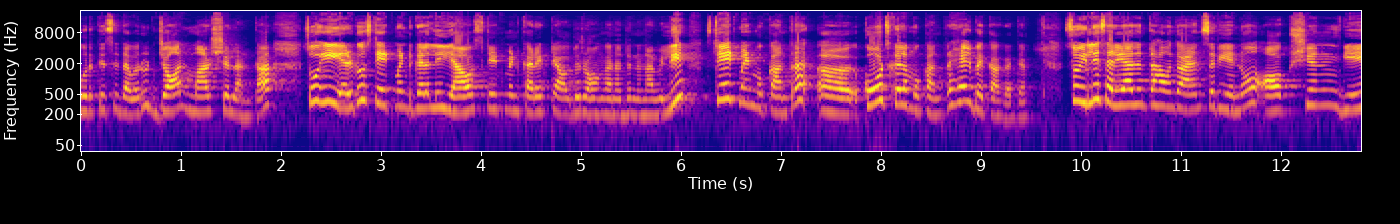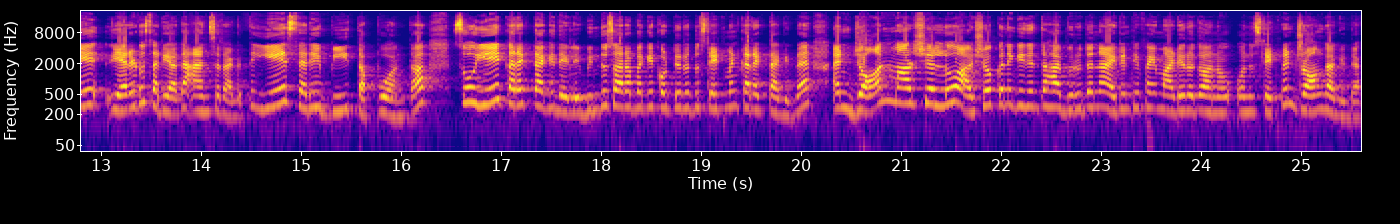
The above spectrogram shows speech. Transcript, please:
ಗುರುತಿಸಿದವರು ಜಾನ್ ಮಾರ್ಷಲ್ ಅಂತ. ಸೊ ಈ ಎರಡು ಸ್ಟೇಟ್ಮೆಂಟ್ಗಳಲ್ಲಿ ಯಾವ ಸ್ಟೇಟ್ಮೆಂಟ್ ಕರೆಕ್ಟ್ ಯಾವುದು ರಾಂಗ್ ಅನ್ನೋದನ್ನ ನಾವಿಲ್ಲಿ ಸ್ಟೇಟ್ಮೆಂಟ್ ಮುಖಾಂತರ ಕೋಡ್ಸ್ಗಳ ಮುಖಾಂತರ ಹೇಳಬೇಕಾಗತ್ತೆ. ಸೊ ಇಲ್ಲಿ ಸರಿಯಾದಂತಹ ಒಂದು ಆನ್ಸರ್ ಏನು? ಆಪ್ಷನ್ ಎ, ಎರಡು ಸರಿಯಾದ ಆನ್ಸರ್ ಆಗುತ್ತೆ. ಎ ಸರಿ, ಬಿ ತಪ್ಪು ಅಂತ. ಸೊ ಎ ಕರೆಕ್ಟ್ ಆಗಿದೆ ಇಲ್ಲಿ. ಬಿಂದುಸಾರ ಬಗ್ಗೆ ಕೊಟ್ಟಿರೋದು ಸ್ಟೇಟ್ಮೆಂಟ್ ಕರೆಕ್ಟ್ ಆಗಿದೆ. ಅಂಡ್ ಜಾನ್ ಮಾರ್ಷಲ್ಲು ಅಶೋಕನಿಗೆ ಇದ್ದಂತಹ ಬಿರುದನ್ನು ಐಡೆಂಟಿಫೈ ಮಾಡಿರೋದು ಅನ್ನೋ ಒಂದು ಸ್ಟೇಟ್ಮೆಂಟ್ ರಾಂಗ್ ಆಗಿದೆ.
